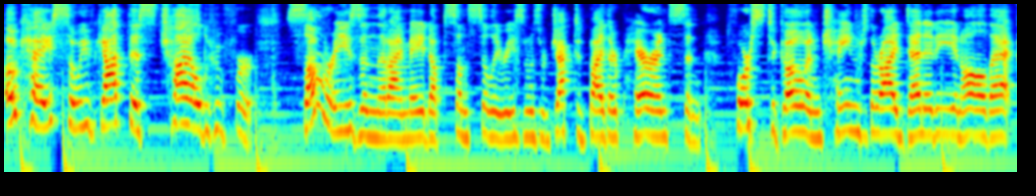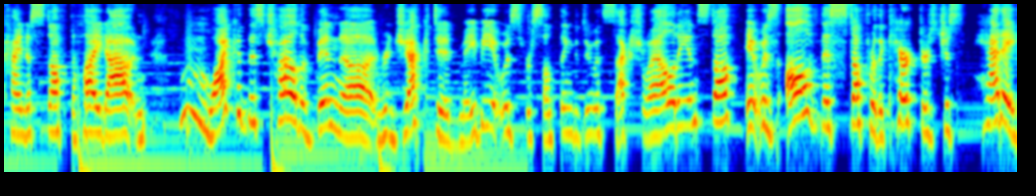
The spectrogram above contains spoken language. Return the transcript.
okay, so we've got this child who, for some reason that I made up, some silly reason, was rejected by their parents and forced to go and change their identity and all that kind of stuff to hide out. And hmm, why could this child have been uh, rejected? Maybe it was for something to do with sexuality and stuff. It was all of this stuff where the characters just had a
